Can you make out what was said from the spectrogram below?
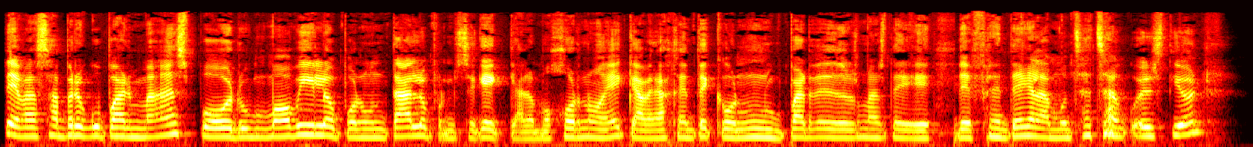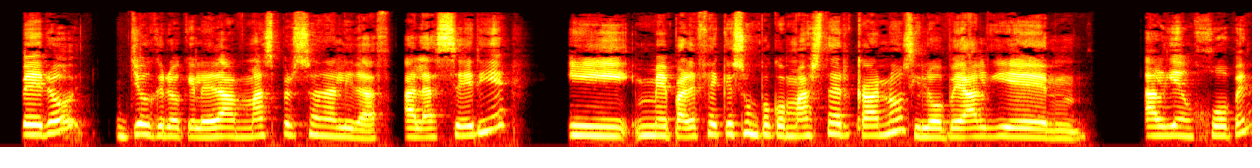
te vas a preocupar más por un móvil o por un tal o por no sé qué, que a lo mejor no, ¿eh? que habrá gente con un par de dedos más de, de frente que la muchacha en cuestión, pero yo creo que le da más personalidad a la serie y me parece que es un poco más cercano si lo ve alguien, alguien joven.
